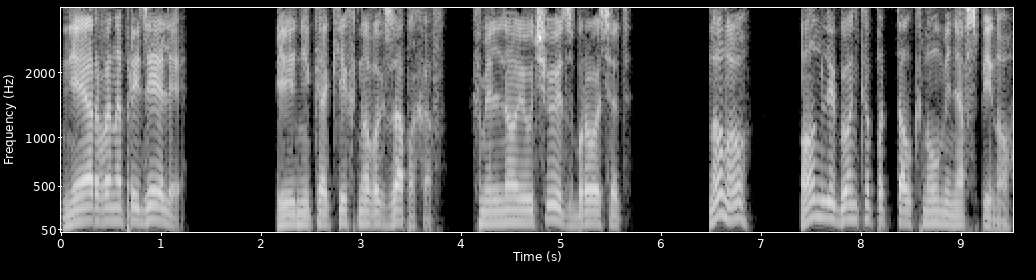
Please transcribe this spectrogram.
Нервы на пределе. И никаких новых запахов. Хмельной учует, сбросит. Ну-ну. Он легонько подтолкнул меня в спину.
